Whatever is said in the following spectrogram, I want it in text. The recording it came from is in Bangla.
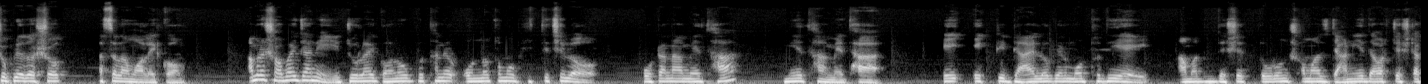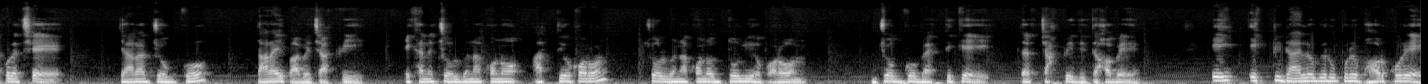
সুপ্রিয় দর্শক, আসসালামু আলাইকুম। আমরা সবাই জানি জুলাই গণ অভ্যুত্থানের অন্যতম ভিত্তি ছিল ওটা না মেধা মেধা মেধা। এই একটি ডায়লগের মধ্য দিয়েই আমাদের দেশের তরুণ সমাজ জানিয়ে দেওয়ার চেষ্টা করেছে, যারা যোগ্য তারাই পাবে চাকরি। এখানে চলবে না কোনো আত্মীয়করণ, চলবে না কোনো দলীয়করণ। যোগ্য ব্যক্তিকে তার চাকরি দিতে হবে। এই একটি ডায়লগের উপরে ভর করে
